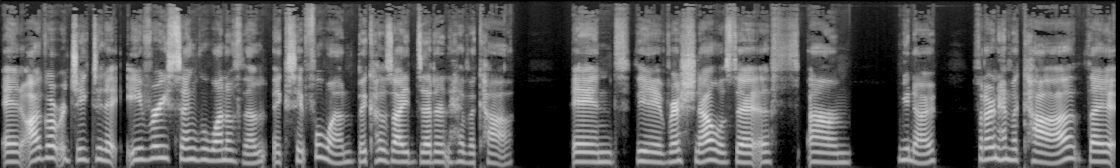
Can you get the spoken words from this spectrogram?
And I got rejected at every single one of them except for one because I didn't have a car. And the rationale was that if, um, you know, if I don't have a car, the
